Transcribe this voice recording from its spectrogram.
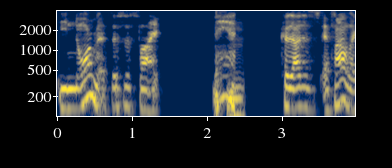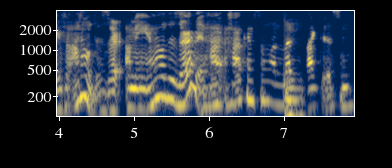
enormous. It's just like, man, because I just, at times, like, I don't deserve, I mean, I don't deserve it. How, how can someone love me Mm. like this? And,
